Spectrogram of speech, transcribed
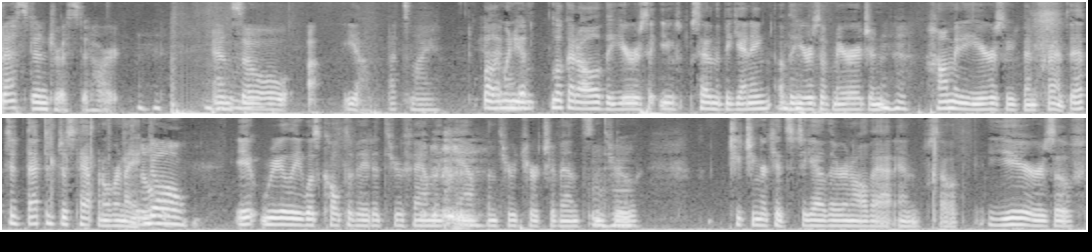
best interest at heart, Mm-hmm. and so, uh, yeah, that's my Well, and when you look at all of the years that you said in the beginning of Mm-hmm. the years of marriage and how many years we've been friends, that did, that didn't just happen overnight. No. No. It really was cultivated through family camp and through church events and through teaching our kids together and all that. And so years of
